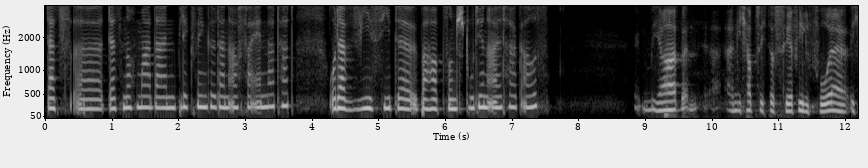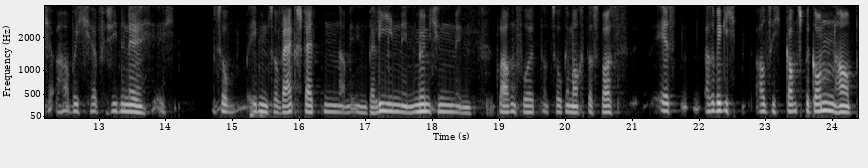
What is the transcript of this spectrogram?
dass äh, das nochmal deinen Blickwinkel dann auch verändert hat? Oder wie sieht der überhaupt so ein Studienalltag aus? Ja, eigentlich hat sich das sehr viel vorher. Ich habe ich verschiedene ich, so eben so Werkstätten in Berlin, in München, in Klagenfurt und so gemacht. Das war erst, also wirklich, als ich ganz begonnen habe,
